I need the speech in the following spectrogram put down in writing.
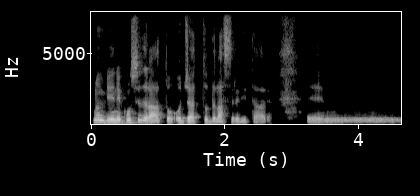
non viene considerato oggetto dell'asse ereditario. Ehm,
